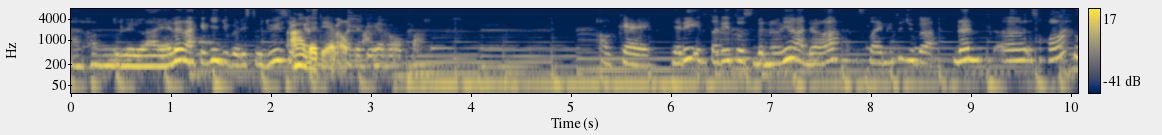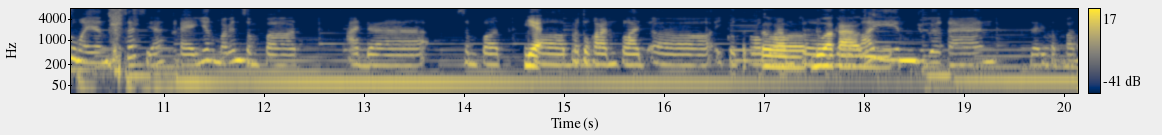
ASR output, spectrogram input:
Alhamdulillah ya dan akhirnya juga disetujui sehingga Ada di sekarang ada Eropa. di Eropa. Oke, jadi itu tadi tuh sebenarnya adalah selain itu juga dan eh, sekolah lumayan sukses ya. Kayaknya kemarin sempat ada sempat Ya. eh, pertukaran pelaj eh, ikut program ke dua negara kali. lain juga kan dari tempat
